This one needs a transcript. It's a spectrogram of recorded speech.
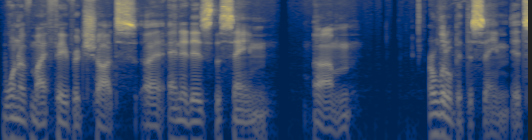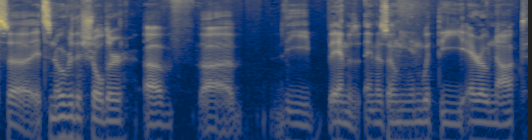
one of my favorite shots uh, and it is the same um a little bit the same. It's uh it's an over the shoulder of uh the Amaz- Amazonian with the arrow knocked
